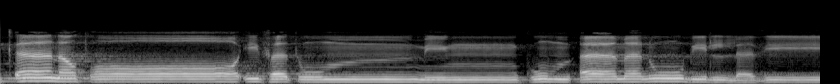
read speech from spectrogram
كان طائفة منكم آمنوا بالذي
